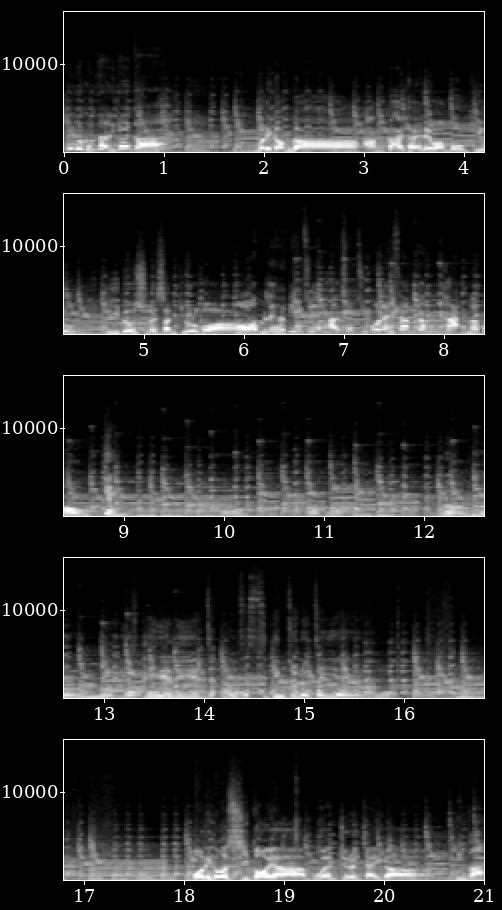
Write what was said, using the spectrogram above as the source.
呢度咁多人驚㗎？乜你咁噶？行街睇你話冇橋，呢度都算係新橋啦啩？我唔理去邊專跑車、珠寶靚衫、金卡，唔係報警。我我我你啊你啊，窒口窒舌點追女仔啊？我哋嗰個時代啊，冇人追女仔㗎。邊個啊？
